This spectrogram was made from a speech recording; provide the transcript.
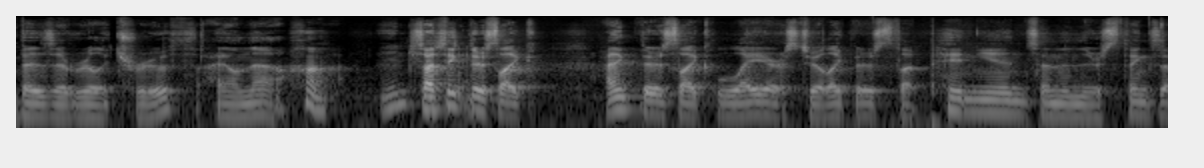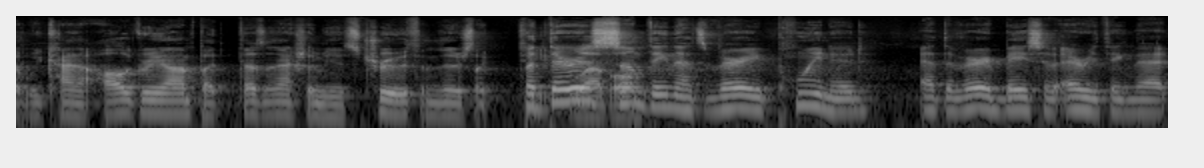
But is it really truth? I don't know. Huh. Interesting. So I think there's like, I think there's like layers to it. Like there's the opinions, and then there's things that we kind of all agree on, but doesn't actually mean it's truth. And there's like, But there is level- something that's very pointed at the very base of everything that is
